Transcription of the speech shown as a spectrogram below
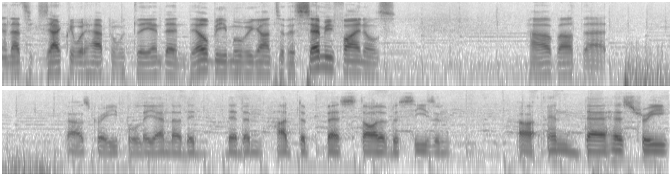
and that's exactly what happened with Leyenda, and they'll be moving on to the semifinals. How about that? That was great for Leyenda. They, they then had the best start of the season uh, in their history.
